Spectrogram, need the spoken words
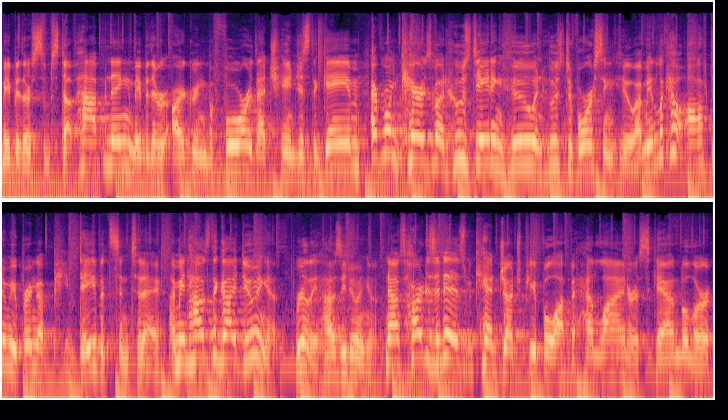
maybe there's some stuff happening, maybe they were arguing before, that changes the game. Everyone cares about who's dating who and who's divorcing who. I mean, look how often we bring up Pete Davidson today. I mean, how's the guy doing it? Really, how's he doing it? Now, as hard as it is, we can't judge people off a headline or a scandal or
